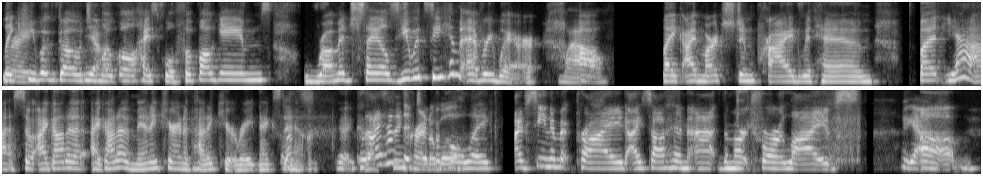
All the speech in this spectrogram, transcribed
Like he would go to Yeah. local high school football games, rummage sales. You would see him everywhere wow. like I marched in pride with him. But yeah, so I got a I got a manicure and a pedicure right next to That's him. because I That's have the typical like I've seen him at Pride. I saw him at the March for Our Lives. Um,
